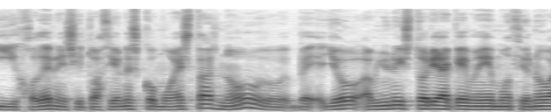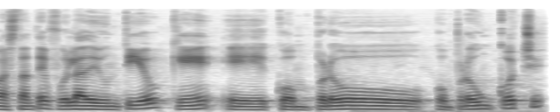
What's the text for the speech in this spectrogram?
Y joder, en situaciones como estas, ¿no? Yo, a mí una historia que me emocionó bastante fue la de un tío que eh, compró, compró un coche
